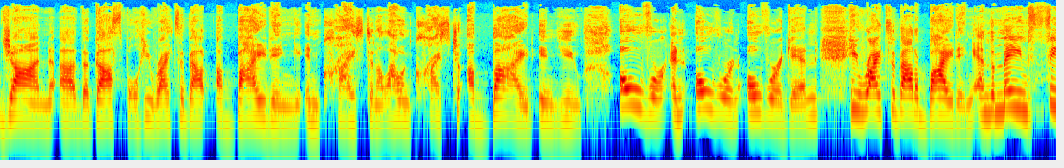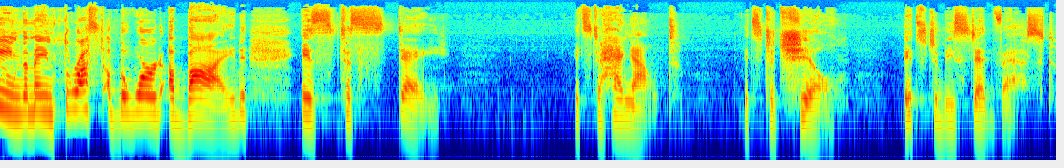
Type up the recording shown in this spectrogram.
John, uh, the gospel, he writes about abiding in Christ and allowing Christ to abide in you. Over and over and over again, he writes about abiding. And the main theme, the main thrust of the word abide is to stay, it's to hang out it's to chill, it's to be steadfast.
